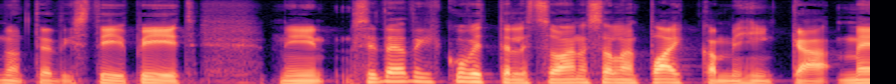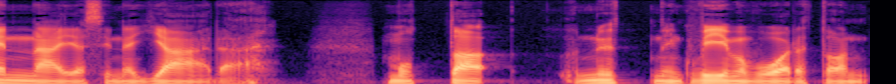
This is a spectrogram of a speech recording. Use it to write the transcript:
no tietenkin Steve Beat, niin sitä jotenkin kuvittelit, että se on aina sellainen paikka, mihinkä mennään ja sinne jäädään. Mutta nyt niin kuin viime vuodet on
